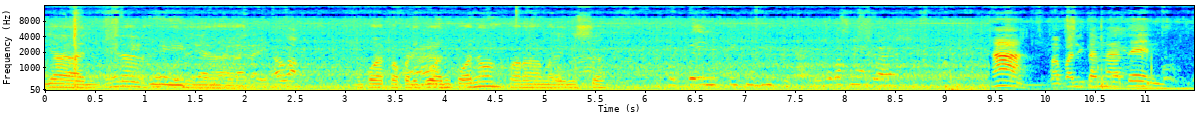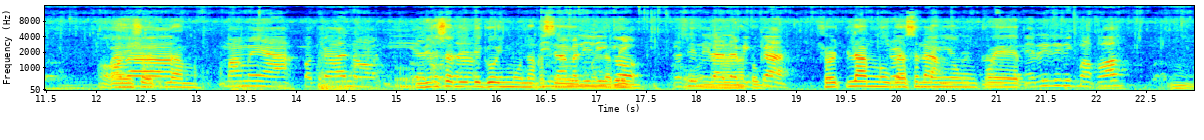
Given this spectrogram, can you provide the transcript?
Yan, yan na, upo na yan. Hawak. Upo at papaliguan po ano, para malinis siya. Magpainit kay tubig. Bubukas mo yung brush. Ha, papalitan natin. Oo, yung short lang. Mamaya, pagka ano, i- Hindi na ano siya liliguin muna Hindi kasi na maliligo. malamig. Kasi Oo, nilalamig ka. Short lang, Short hugasan lang yung puwet. Naririnig mo ako? Mm.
